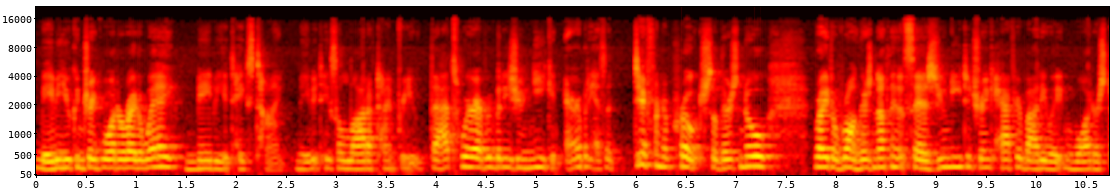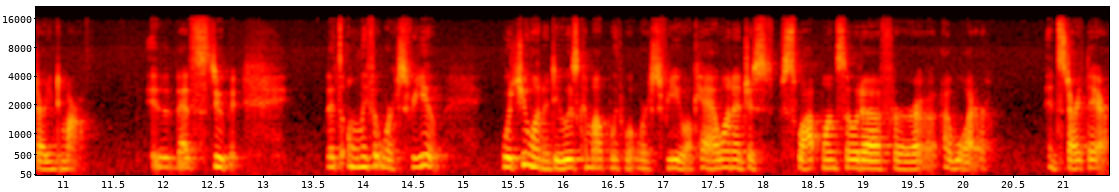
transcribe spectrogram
maybe you can drink water right away, maybe it takes time. Maybe it takes a lot of time for you. That's where everybody's unique and everybody has a different approach. So there's no right or wrong. There's nothing that says you need to drink half your body weight in water starting tomorrow. That's stupid. That's only if it works for you. What you want to do is come up with what works for you. Okay, I want to just swap one soda for a water and start there.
